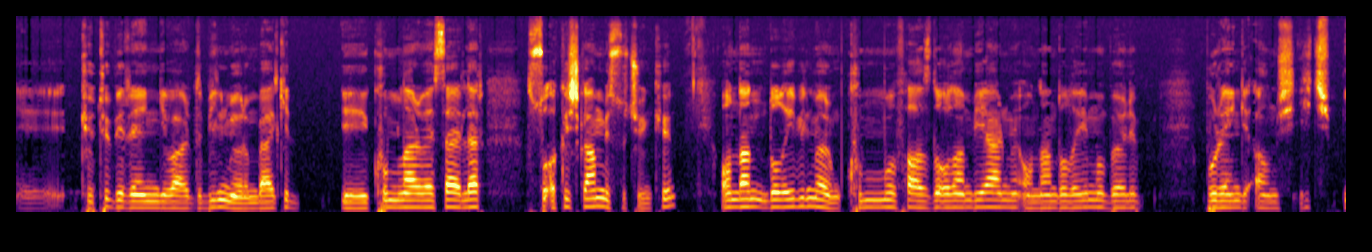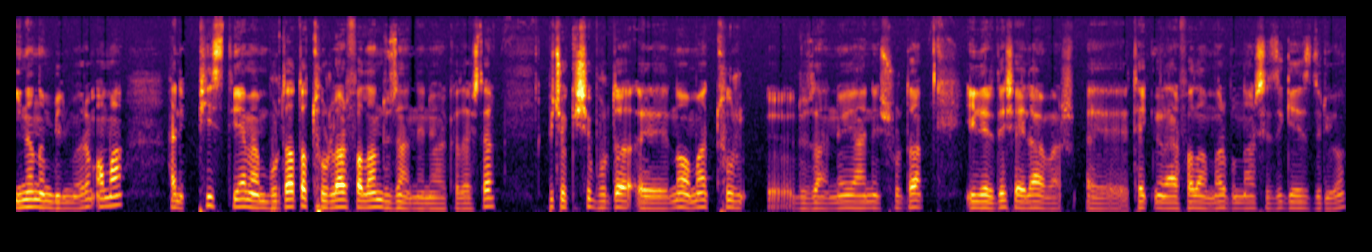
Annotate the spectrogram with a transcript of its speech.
e, kötü bir rengi vardı bilmiyorum. Belki e, kumlar vesaireler Su akışkan bir su çünkü. Ondan dolayı bilmiyorum kum mu fazla olan bir yer mi? Ondan dolayı mı böyle bu rengi almış hiç inanın bilmiyorum ama hani pis diyemem. Burada hatta turlar falan düzenleniyor arkadaşlar. Birçok kişi burada e, normal tur e, düzenliyor. Yani şurada ileride şeyler var. e, tekneler falan var. Bunlar sizi gezdiriyor.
